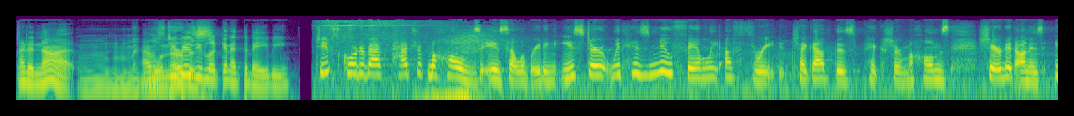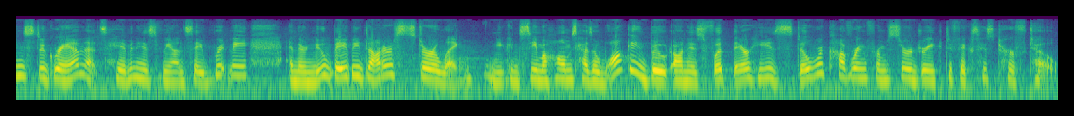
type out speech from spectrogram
I did not. Mm-hmm. Maybe I was too nervous. busy looking at the baby. Chiefs quarterback Patrick Mahomes is celebrating Easter with his new family of three. Check out this picture. Mahomes shared it on his Instagram. That's him and his fiancee Brittany and their new baby daughter Sterling. You can see Mahomes has a walking boot on his foot there. He is still recovering from surgery to fix his turf toe.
